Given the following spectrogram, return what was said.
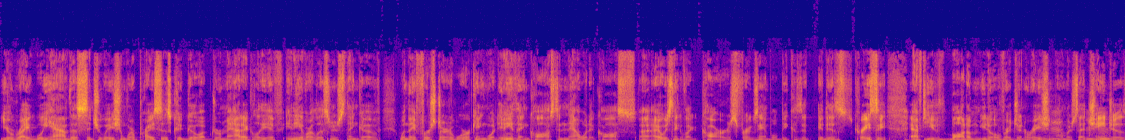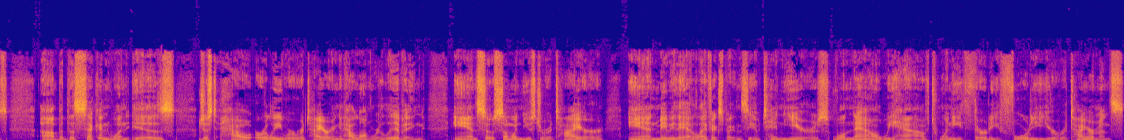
you're right, we have this situation where prices could go up dramatically if any of our listeners think of when they first started working what anything cost and now what it costs. I, I always think of like cars, for example, because it, it is crazy after you've bought them, you know, over a generation, how much that changes. Uh, but the second one is just how early we're retiring and how long we're living. And so someone used to retire and maybe they had a life expectancy of 10 years. Well, now we have 20, 30, 40 year retirements.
